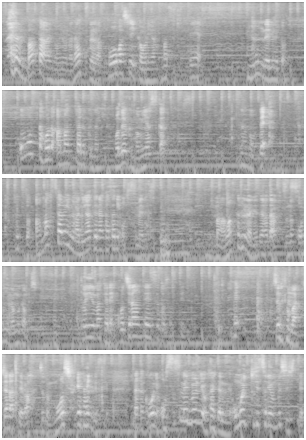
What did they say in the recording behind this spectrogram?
バターのようなナッツのような香ばしい香りがまずきて飲んでみると思ったほど甘ったるくなくて程よく飲みやすかったです。なのでちょっと甘ったるいのが苦手な方におすすめです。ねまあ甘ったるいのが苦手な方は普通のコーヒー飲むかもしれません。というわけでこちらの点数とさせていただきますでこちらの抹茶ラテはちょっと申し訳ないんですけどなんかここにおすすめ分量書いてあるので思いっきりそれを無視して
